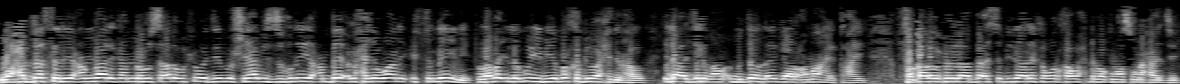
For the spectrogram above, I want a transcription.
وحدثني عن مالك أنه سأل وحود بن شهاب الزهري عن بيع الحيوان اثنين. لبا إلا قوي مرقب واحد هل؟ إلى أجل مدن لا يقار أماهي تهي فقال وحول لا بأس بذلك ورقا وحده بكم أصون حاجي.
